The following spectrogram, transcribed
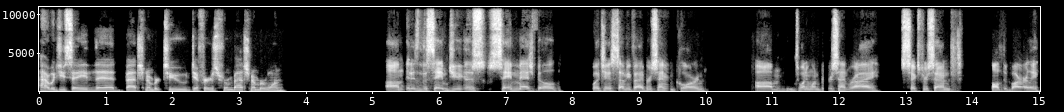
how would you say that batch number two differs from batch number one? Um, it is the same juice, same mash bill, which is 75% corn, um, 21% rye, 6% malted barley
